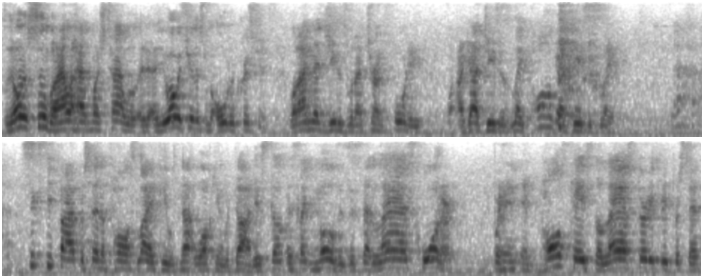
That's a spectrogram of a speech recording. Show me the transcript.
So don't assume, but I don't have much time. And you always hear this from older Christians. Well, I met Jesus when I turned 40. Well, I got Jesus late. Paul got Jesus late. 65% of Paul's life, he was not walking with God. It's, it's like Moses, it's that last quarter. For him, in Paul's case, the last 33%.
